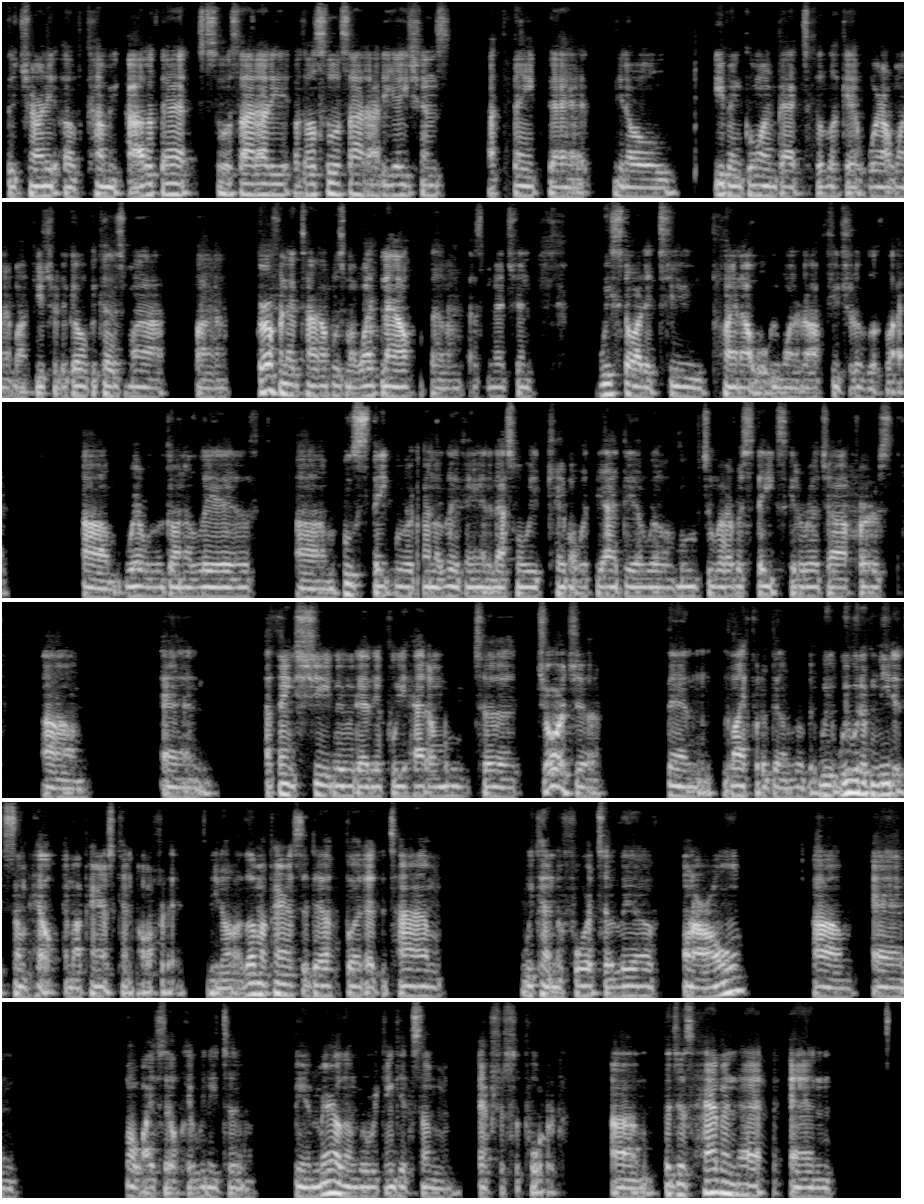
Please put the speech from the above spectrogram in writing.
the journey of coming out of that suicide idea or those suicide ideations, I think that, you know, even going back to look at where I wanted my future to go because my my girlfriend at the time, who's my wife now, um, as mentioned, we started to plan out what we wanted our future to look like, um, where we were going to live, um, whose state we were going to live in, and that's when we came up with the idea we'll move to wherever states, get a real job first, um, and I think she knew that if we had to move to Georgia, then life would have been a little bit, we, we would have needed some help, and my parents couldn't offer that. You know, I love my parents to death, but at the time, we couldn't afford to live on our own. Um, and my wife said, okay, we need to be in Maryland where we can get some extra support. Um, but just having that and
